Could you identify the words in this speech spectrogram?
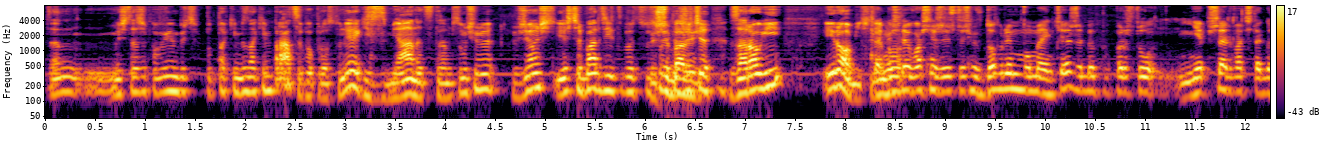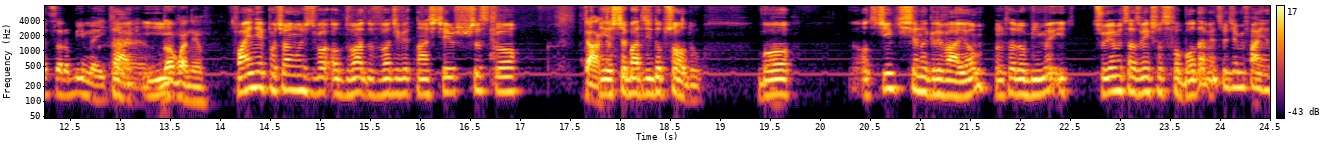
ten, myślę, że powinien być pod takim znakiem pracy po prostu, nie jakieś zmiany, co tam, co musimy wziąć jeszcze bardziej po prostu Jeszcze swoje bardziej. życie za rogi i robić, Tak, nie? Bo, myślę właśnie, że jesteśmy w dobrym momencie, żeby po prostu nie przerwać tego, co robimy. I tak, i Dokładnie. fajnie pociągnąć dwa- od 2 do 2.19 już wszystko Tak. jeszcze bardziej do przodu, bo odcinki się nagrywają, no to robimy i czujemy coraz większą swobodę, więc będziemy fajnie,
